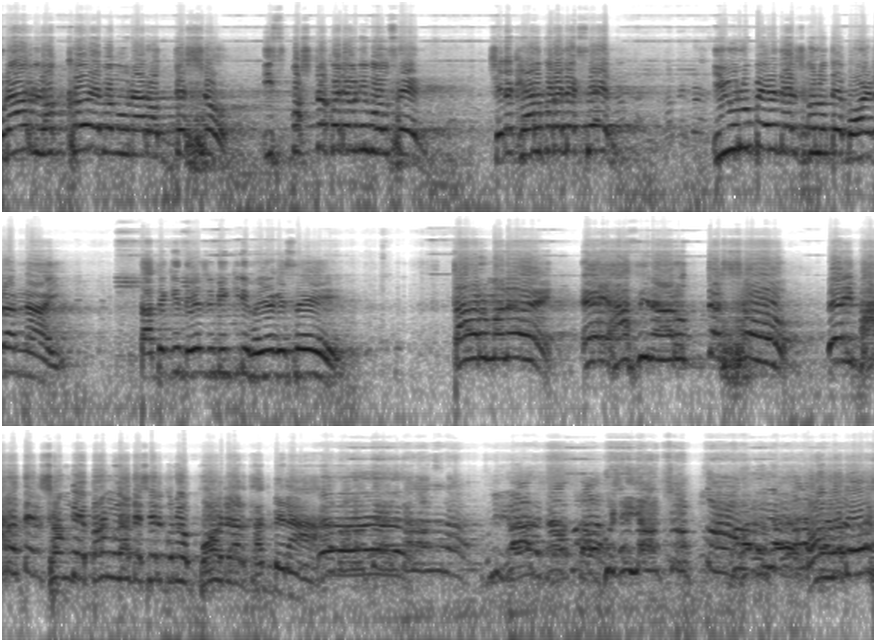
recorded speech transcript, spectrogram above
উনার লক্ষ্য এবং উনার উদ্দেশ্য স্পষ্ট করে উনি বলছেন, সেটা খেয়াল করে দেখছেন, ইউরোপের দেশগুলোতে বর্ডার নাই, তাতে কি দেশ বিক্রি হয়ে গেছে? তার মানে এই উদ্দেশ্য, এই ভারতের সঙ্গে বাংলাদেশের কোনো বর্ডার থাকবে না। বাংলাদেশ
